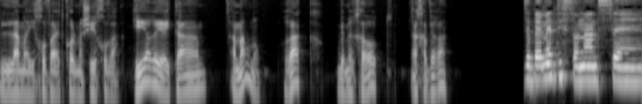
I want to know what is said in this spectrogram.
למה היא חווה את כל מה שהיא חווה. היא הרי הייתה, אמרנו, רק, במרכאות, החברה. זה באמת דיסוננס אה,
